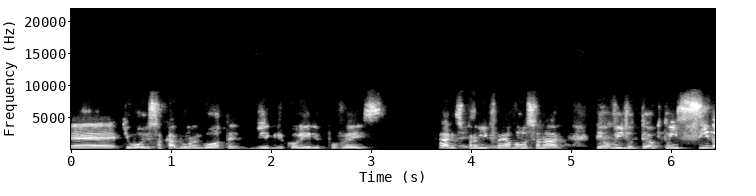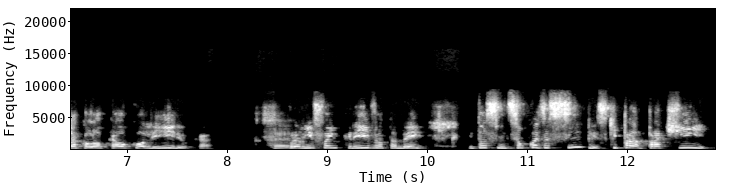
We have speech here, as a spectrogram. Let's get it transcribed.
é, que o olho só cabe uma gota de, de colírio por vez? Cara, isso é para mim foi revolucionário. Tem um vídeo teu que tu ensina a colocar o colírio, cara. É. Para mim foi incrível também. Então, assim, são coisas simples que para ti,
